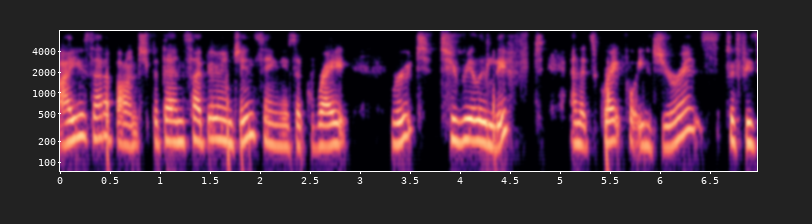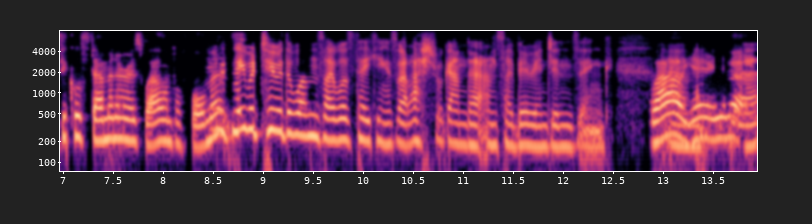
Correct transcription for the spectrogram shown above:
I use that a bunch. But then Siberian ginseng is a great root to really lift and it's great for endurance for physical stamina as well and performance they were two of the ones i was taking as well ashwagandha and siberian ginseng wow um, yeah yeah, yeah,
